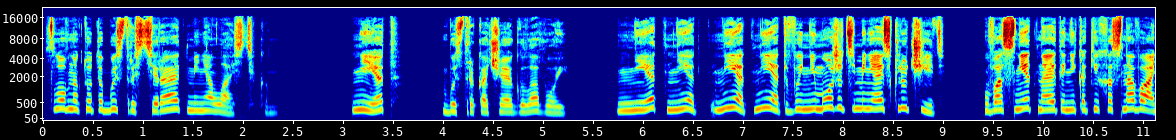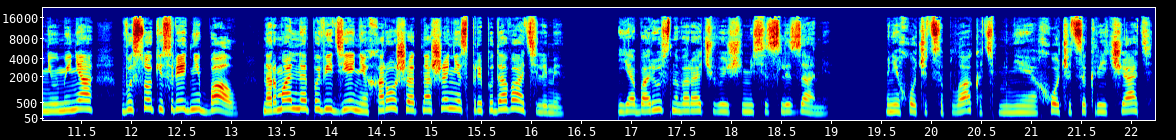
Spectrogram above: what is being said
Словно кто-то быстро стирает меня ластиком. Нет, Быстро качаю головой. «Нет, нет, нет, нет, вы не можете меня исключить. У вас нет на это никаких оснований. У меня высокий средний балл, нормальное поведение, хорошие отношения с преподавателями». Я борюсь с наворачивающимися слезами. Мне хочется плакать, мне хочется кричать,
